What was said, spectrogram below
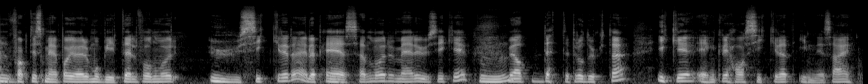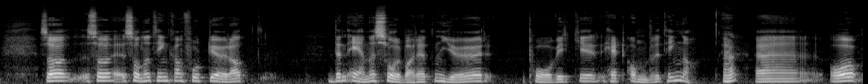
den faktisk med på å gjøre mobiltelefonen vår usikrere, eller PC-en vår mer usikker, mm. ved at dette produktet ikke egentlig har sikkerhet inni seg. Så, så sånne ting kan fort gjøre at den ene sårbarheten gjør, påvirker helt andre ting. da. Ja. Eh, og,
